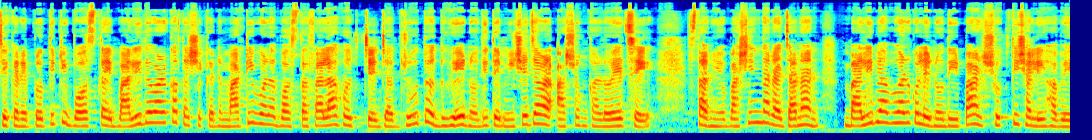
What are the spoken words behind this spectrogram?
যেখানে প্রতিটি বস্তায় বালি দেওয়ার কথা সেখানে মাটি ভরা বস্তা ফেলা হচ্ছে যা দ্রুত ধুয়ে নদীতে মিশে যাওয়ার আশঙ্কা রয়েছে। স্থানীয় বাসিন্দারা জানান, বালি ব্যবহার করলে নদীর পার শক্তিশালী হবে,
